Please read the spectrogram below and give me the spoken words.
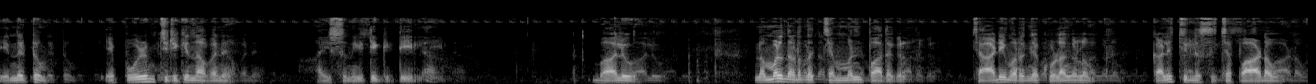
എന്നിട്ടും എപ്പോഴും ചിരിക്കുന്ന അവന് ആയുസ് നീട്ടി കിട്ടിയില്ല. ബാലു നമ്മൾ നടന്ന ചെമ്മൺ പാതകൾ ചാടിമറിഞ്ഞ കുളങ്ങളും കളിച്ചുല്ലസിച്ച പാടവും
